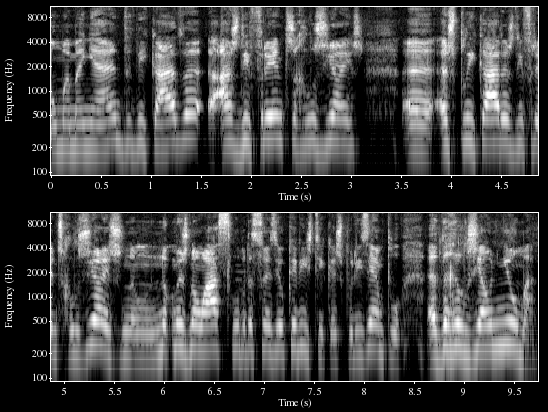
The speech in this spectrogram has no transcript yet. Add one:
uma manhã dedicada às diferentes religiões, a explicar as diferentes religiões, mas não há celebrações eucarísticas, por exemplo, de religião nenhuma.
